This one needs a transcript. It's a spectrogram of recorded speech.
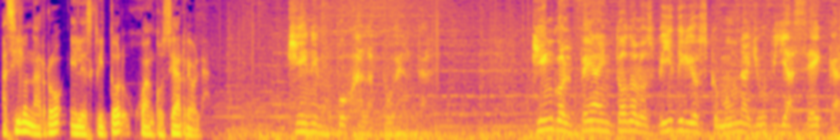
Así lo narró el escritor Juan José Arreola. ¿Quién empuja la puerta? ¿Quién golpea en todos los vidrios como una lluvia seca?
